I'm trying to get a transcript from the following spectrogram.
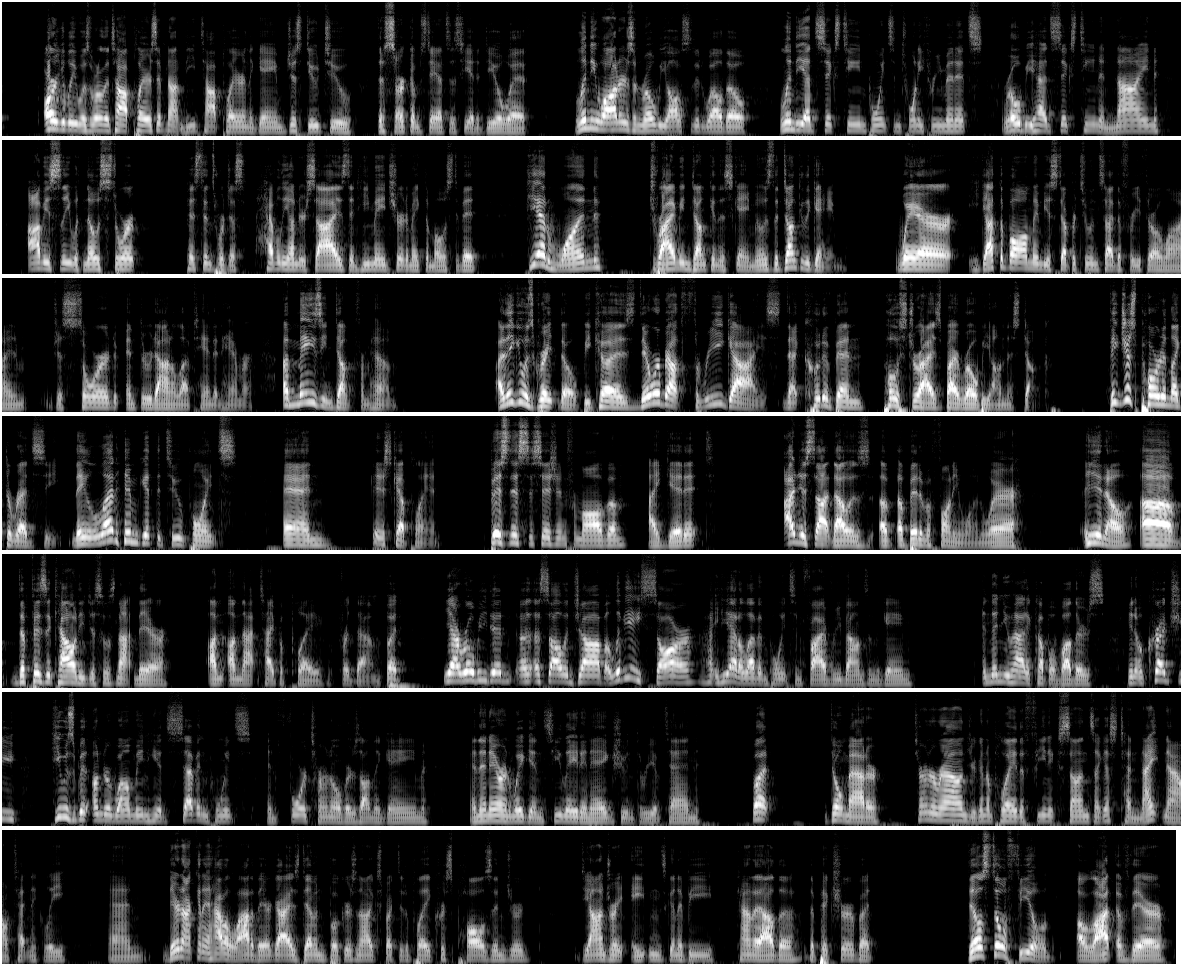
arguably was one of the top players, if not the top player in the game, just due to the circumstances he had to deal with. Lindy Waters and Roby also did well, though. Lindy had 16 points in 23 minutes. Roby had 16 and 9. Obviously, with no Stewart, Pistons were just heavily undersized, and he made sure to make the most of it. He had one driving dunk in this game. It was the dunk of the game where he got the ball maybe a step or two inside the free throw line, just soared and threw down a left handed hammer. Amazing dunk from him. I think it was great though, because there were about three guys that could have been posterized by Roby on this dunk. They just parted like the Red Sea. They let him get the two points and they just kept playing. Business decision from all of them. I get it. I just thought that was a, a bit of a funny one where, you know, uh, the physicality just was not there on, on that type of play for them. But yeah, Roby did a, a solid job. Olivier Sarr, he had 11 points and five rebounds in the game. And then you had a couple of others. You know, Krejci, he was a bit underwhelming. He had seven points and four turnovers on the game. And then Aaron Wiggins, he laid an egg shooting 3 of 10. But don't matter. Turn around, you're going to play the Phoenix Suns, I guess tonight now, technically. And they're not going to have a lot of their guys. Devin Booker's not expected to play. Chris Paul's injured. DeAndre Ayton's going to be kind of out of the, the picture. But they'll still field a lot of their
